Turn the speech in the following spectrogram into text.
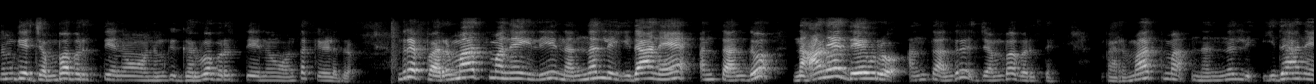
ನಮಗೆ ಜಂಬ ಬರುತ್ತೇನೋ, ನಮಗೆ ಗರ್ವ ಬರುತ್ತೇನೋ ಅಂತ ಕೇಳಿದ್ರು. ಅಂದ್ರೆ ಪರಮಾತ್ಮನೇ ಇಲ್ಲಿ ನನ್ನಲ್ಲಿ ಇದ್ದಾನೆ ಅಂತ ಅಂದು ನಾನೇ ದೇವ್ರು ಅಂತ ಅಂದ್ರೆ ಜಂಬ ಬರುತ್ತೆ. ಪರಮಾತ್ಮ ನನ್ನಲ್ಲಿ ಇದ್ದಾನೆ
